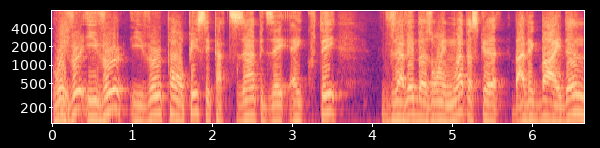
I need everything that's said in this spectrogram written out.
Oui. Il veut, il veut, il veut pomper ses partisans puis dire, Hey, écoutez, vous avez besoin de moi parce que ben, avec Biden,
